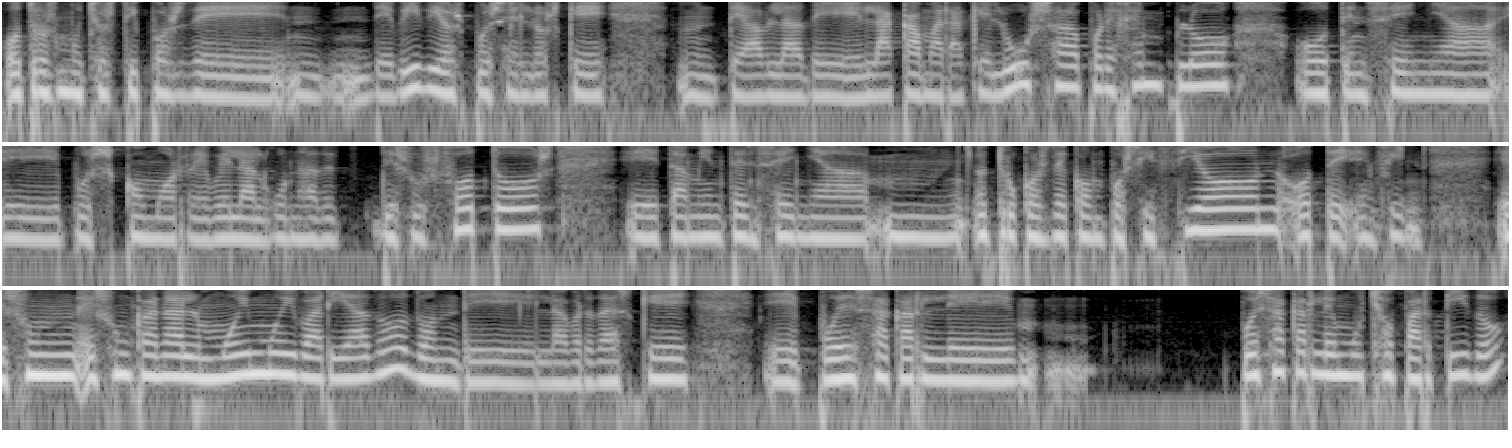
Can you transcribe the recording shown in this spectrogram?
otros muchos tipos de, de vídeos pues en los que mm, te habla de la cámara que él usa, por ejemplo, o te enseña eh, pues cómo revela alguna de, sus fotos, eh, también te enseña mm, trucos de composición, o te, en fin, es un, es un canal muy muy variado donde la verdad es que eh, puedes sacarle puedes sacarle mucho partido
